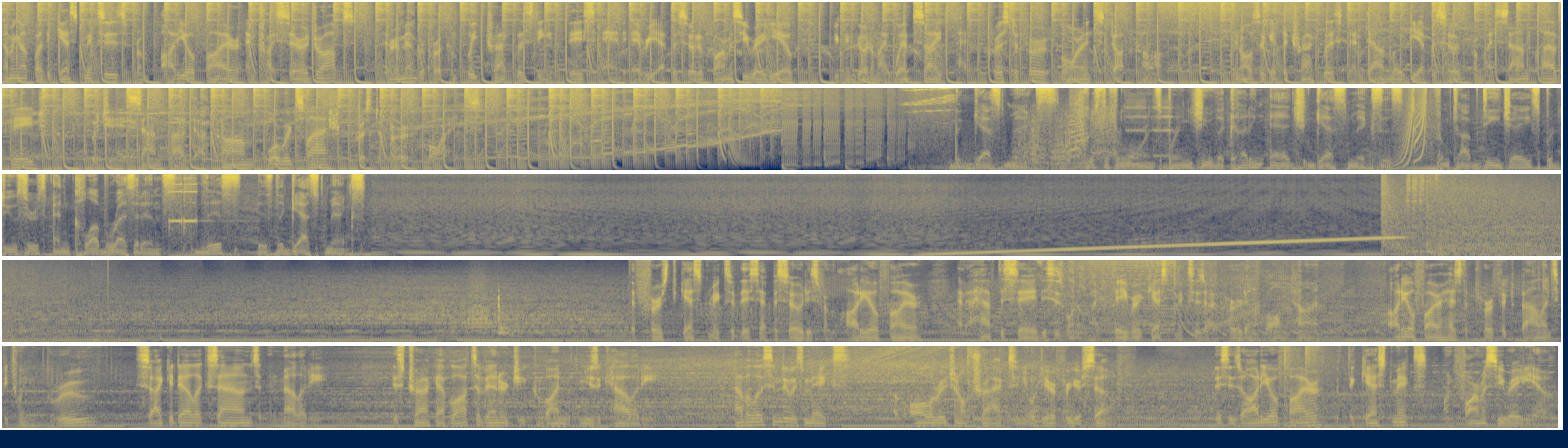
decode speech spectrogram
Coming up are the guest mixes from Audio Fire and Triceradrops. And remember, for a complete track listing of this and every episode of Pharmacy Radio, you can go to my website at christopherlawrence.com. You can also get the track list and download the episode from my SoundCloud page, which is soundcloud.com forward slash Christopher Lawrence. Guest mix. Christopher Lawrence brings you the cutting edge guest mixes from top DJs, producers, and club residents. This is the guest mix. Guest mix of this episode is from Audiofire, and I have to say, this is one of my favorite guest mixes I've heard in a long time. Audiofire has the perfect balance between groove, psychedelic sounds, and melody. This track has lots of energy combined with musicality. Have a listen to his mix of all original tracks, and you'll hear for yourself. This is Audiofire with the guest mix on Pharmacy Radio.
